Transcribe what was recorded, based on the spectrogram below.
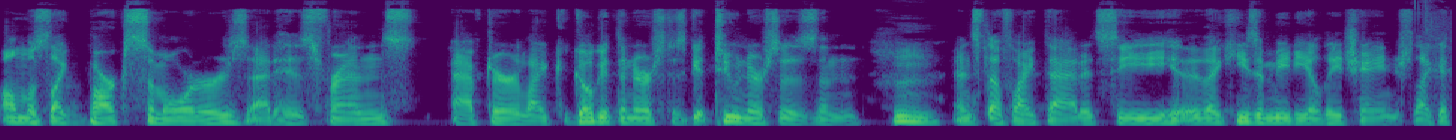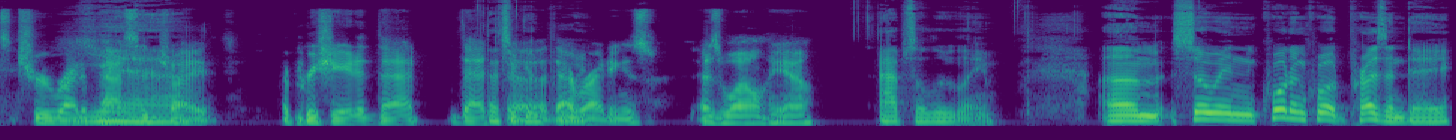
almost like barks some orders at his friends after like go get the nurses get two nurses and Mhm. and stuff like that. It's he like he's immediately changed. Like it's a true rite of passage. I appreciated that that That's a good uh, that writing is as well. Yeah. Absolutely. Um, so in quote unquote present day,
